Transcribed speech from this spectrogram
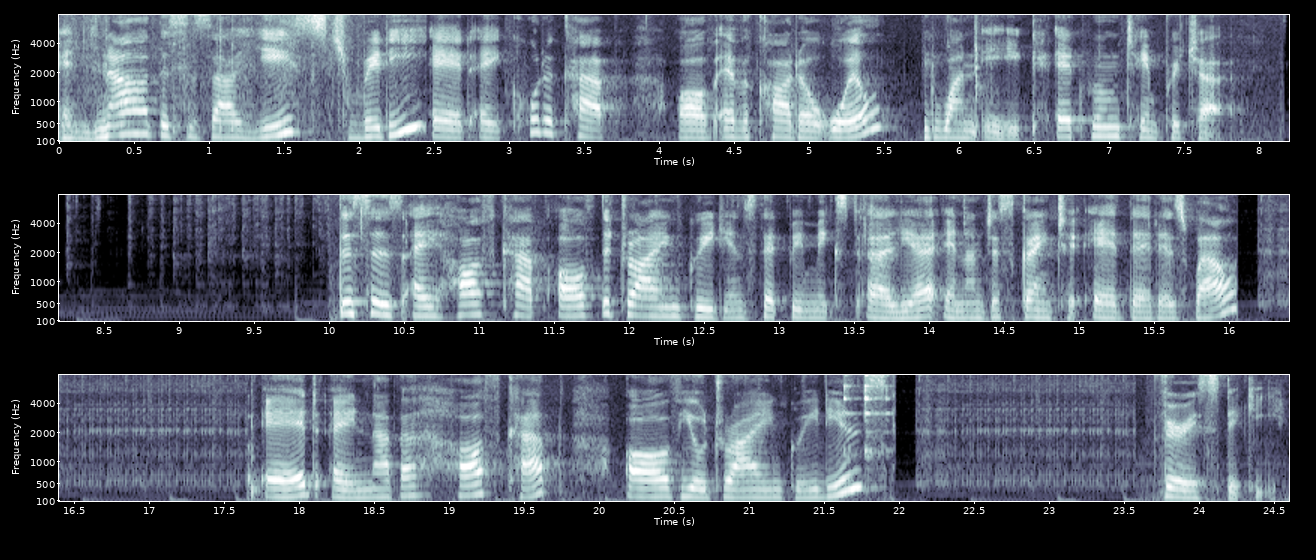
And now this is our yeast ready. Add a quarter cup of avocado oil and one egg at room temperature. This is a half cup of the dry ingredients that we mixed earlier and I'm just going to add that as well. Add another half cup of your dry ingredients. Very sticky.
